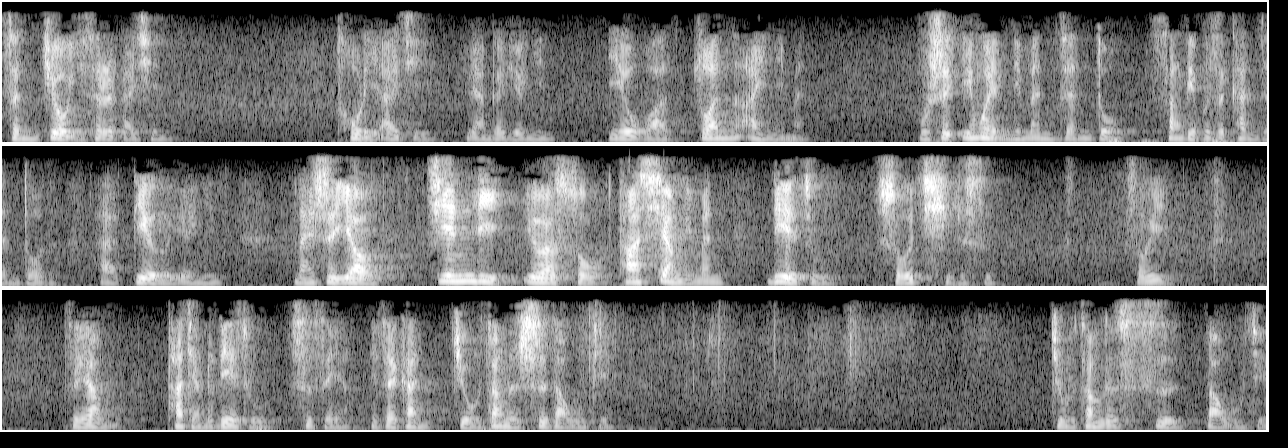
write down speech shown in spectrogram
拯救以色列百姓脱离埃及两个原因。耶和华专爱你们，不是因为你们人多，上帝不是看人多的。还有第二个原因，乃是要坚立，又要守他向你们列祖所起的事。所以这样，他讲的列祖是谁啊？你再看九章的四到五节，九章的四到五节。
